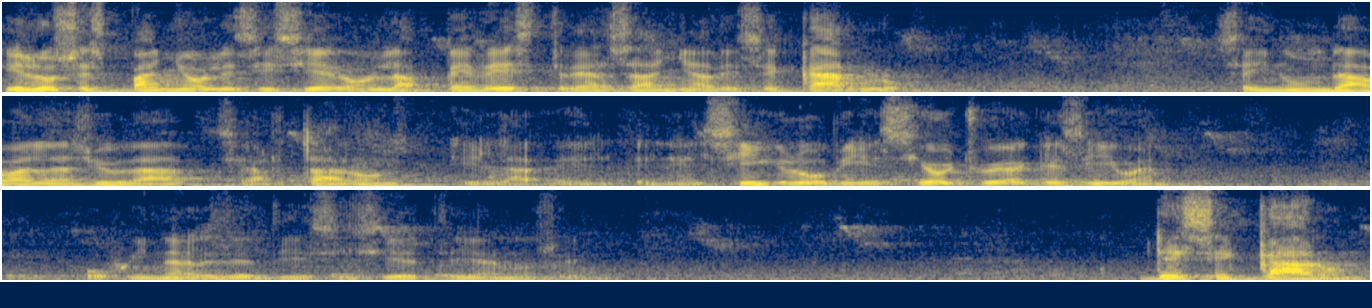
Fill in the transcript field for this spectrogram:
y los españoles hicieron la pedestre hazaña de secarlo. Se inundaba la ciudad, se hartaron y en el siglo XVIII ya que se iban, o finales del XVII, ya no sé, desecaron.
